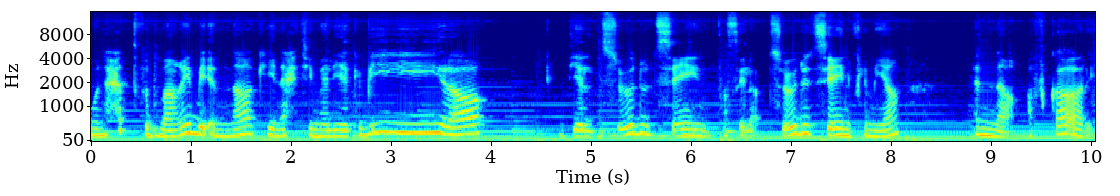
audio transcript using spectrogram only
ونحط في دماغي بأن كاينة احتمالية كبيرة ديال 99.99% أن أفكاري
